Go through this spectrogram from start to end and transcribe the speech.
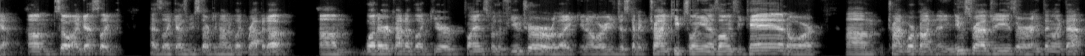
Yeah. Um, so I guess like as like as we start to kind of like wrap it up, um, what are kind of like your plans for the future or like, you know, are you just gonna try and keep swinging as long as you can or um, try and work on any new strategies or anything like that?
